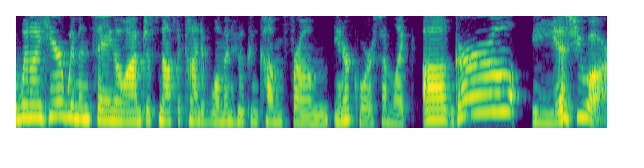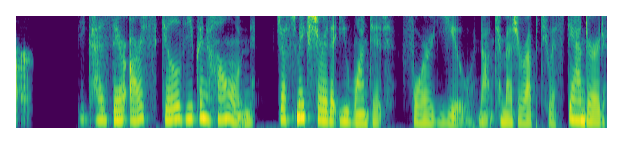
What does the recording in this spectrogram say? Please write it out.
when I hear women saying, "Oh, I'm just not the kind of woman who can come from intercourse," I'm like, "Uh, girl, yes you are." Because there are skills you can hone. Just make sure that you want it for you, not to measure up to a standard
